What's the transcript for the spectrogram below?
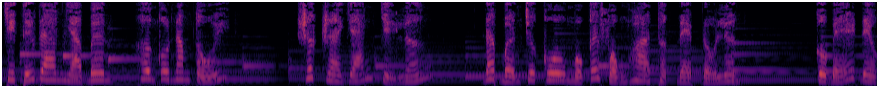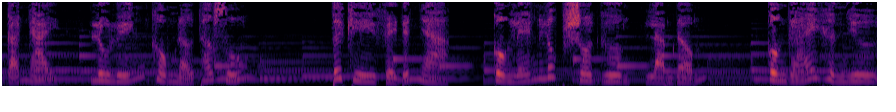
Chị Tiểu Đan nhà bên hơn cô 5 tuổi, rất ra dáng chị lớn, đã bệnh cho cô một cái vòng hoa thật đẹp đội lên. Cô bé đeo cả ngày, lưu luyến không nỡ tháo xuống. Tới khi về đến nhà, còn lén lúc soi gương làm đẫm. Con gái hình như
